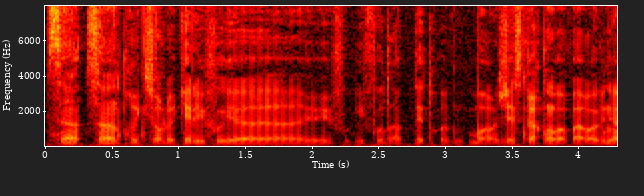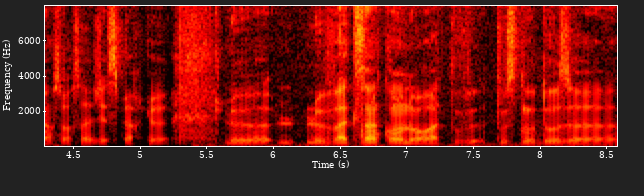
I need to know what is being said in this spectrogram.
c'est un, truc sur lequel il, faut, euh, il, faut- il faudra peut-être. Bon, j'espère qu'on va pas revenir sur ça. J'espère que le, le vaccin, quand on aura tous- tous nos doses euh,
